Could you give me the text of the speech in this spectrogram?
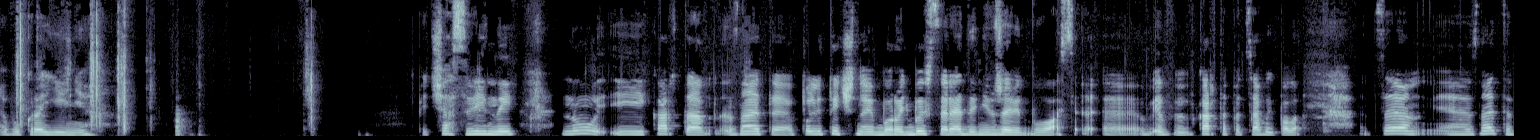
В Україні під час війни. Ну і карта, знаєте, політичної боротьби всередині вже відбулася. Е, карта ця випала. Це, е, знаєте,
